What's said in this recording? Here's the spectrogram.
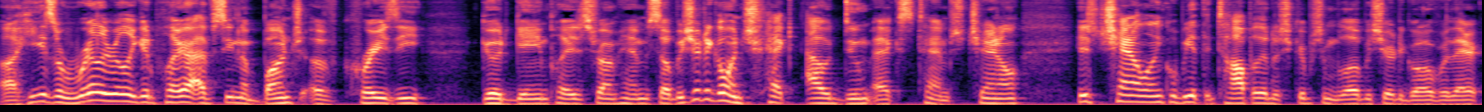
uh, he is a really really good player I've seen a bunch of crazy good gameplays from him. So be sure to go and check out Doom X Temp's channel. His channel link will be at the top of the description below. Be sure to go over there.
